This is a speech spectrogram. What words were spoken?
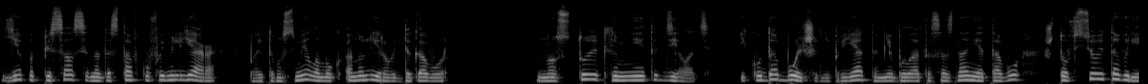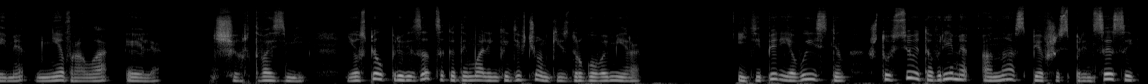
Я подписался на доставку фамильяра, поэтому смело мог аннулировать договор. Но стоит ли мне это делать? И куда больше неприятно мне было от осознания того, что все это время мне врала Эля. Черт возьми, я успел привязаться к этой маленькой девчонке из другого мира. И теперь я выяснил, что все это время она, спевшись с принцессой,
